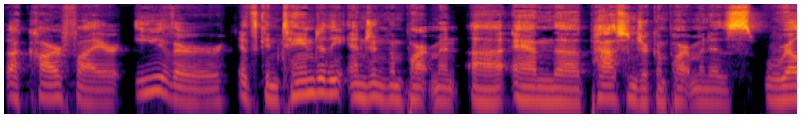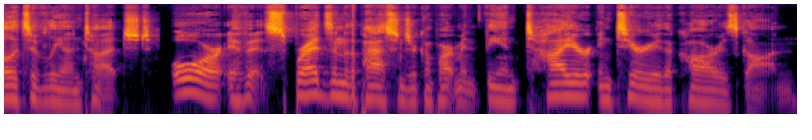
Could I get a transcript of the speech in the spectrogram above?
a car fire, either it's contained to the engine compartment uh, and the passenger compartment is relatively untouched, or if it spreads into the passenger compartment, the entire interior of the car is gone.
